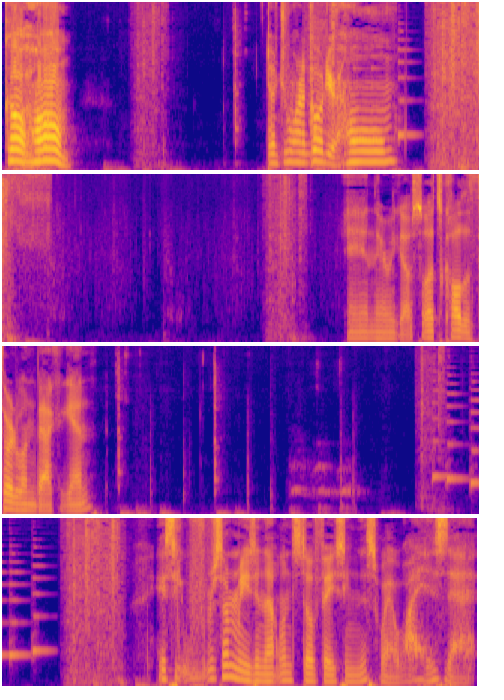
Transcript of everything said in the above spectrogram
Go home. Don't you want to go to your home? And there we go. So let's call the third one back again. You see, for some reason that one's still facing this way. Why is that?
